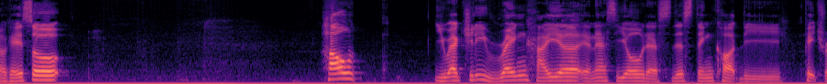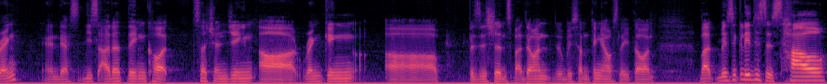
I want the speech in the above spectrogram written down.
Okay, so how you actually rank higher in SEO, there's this thing called the page rank, and there's this other thing called search engine uh, ranking uh, positions, but that one will be something else later on. But basically, this is how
